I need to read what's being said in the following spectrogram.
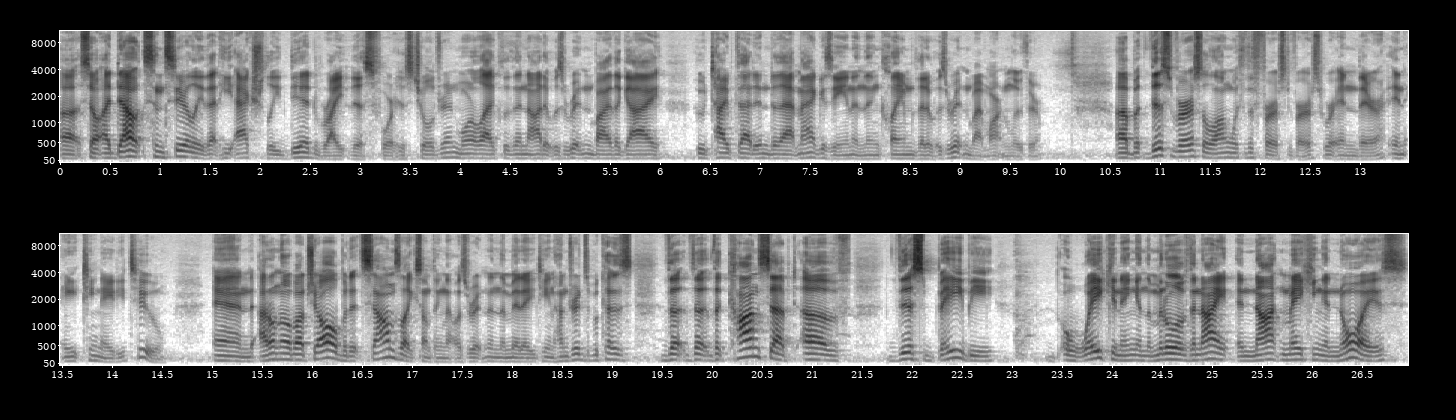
Uh, so I doubt sincerely that he actually did write this for his children. More likely than not, it was written by the guy who typed that into that magazine and then claimed that it was written by Martin Luther. Uh, but this verse, along with the first verse, were in there in 1882. And I don't know about y'all, but it sounds like something that was written in the mid 1800s because the, the, the concept of this baby awakening in the middle of the night and not making a noise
